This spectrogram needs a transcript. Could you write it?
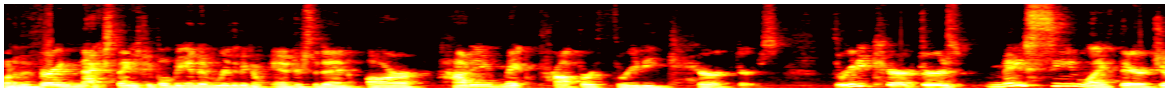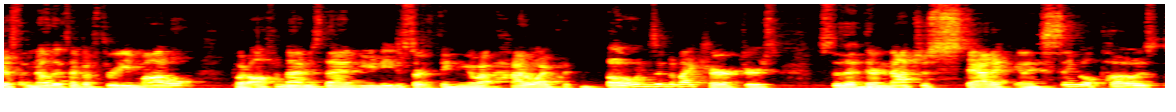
one of the very next things people begin to really become interested in are how do you make proper 3D characters? 3D characters may seem like they're just another type of 3D model, but oftentimes then you need to start thinking about how do I put bones into my characters so that they're not just static in a single pose,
